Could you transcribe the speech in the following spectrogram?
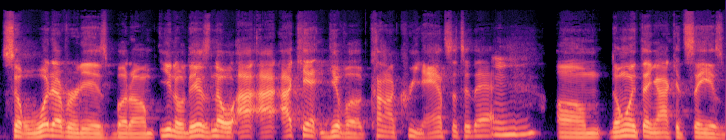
so whatever it is, but um, you know, there's no, I, I, I can't give a concrete answer to that. Mm-hmm. Um, the only thing I could say is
